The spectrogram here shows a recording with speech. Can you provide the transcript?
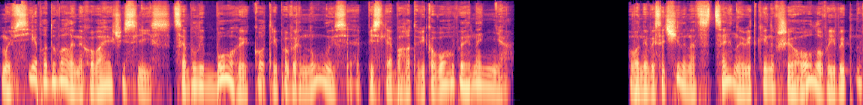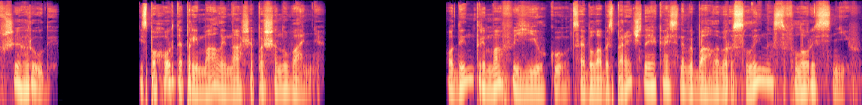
Ми всі аплодували, не ховаючи сліз. Це були боги, котрі повернулися після багатовікового вигнання. Вони височили над сценою, відкинувши голову і випнувши груди, і з похорда приймали наше пошанування. Один тримав гілку, це була безперечно якась невибаглива рослина з флори снів.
